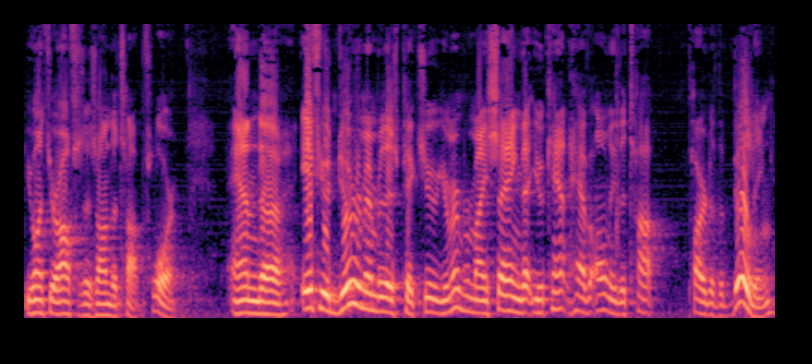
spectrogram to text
You want your offices on the top floor. And uh, if you do remember this picture, you remember my saying that you can't have only the top part of the building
